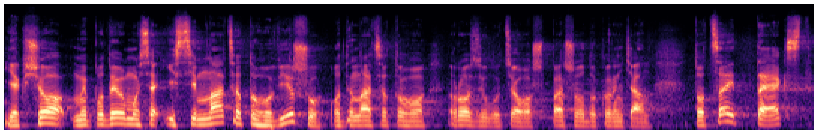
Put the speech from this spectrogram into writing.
Якщо ми подивимося із 17 го віршу 11 розділу цього ж першого до Коринтян, то цей текст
